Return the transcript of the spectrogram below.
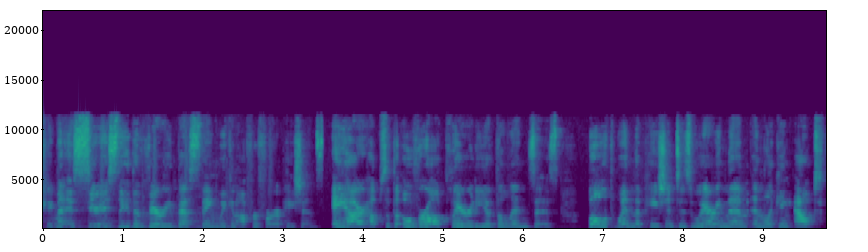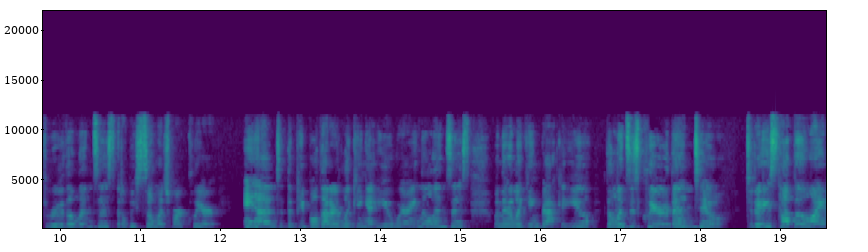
Treatment is seriously the very best thing we can offer for our patients. AR helps with the overall clarity of the lenses. Both when the patient is wearing them and looking out through the lenses, it'll be so much more clear. And the people that are looking at you wearing the lenses, when they're looking back at you, the lens is clearer then too. Today's top of the line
